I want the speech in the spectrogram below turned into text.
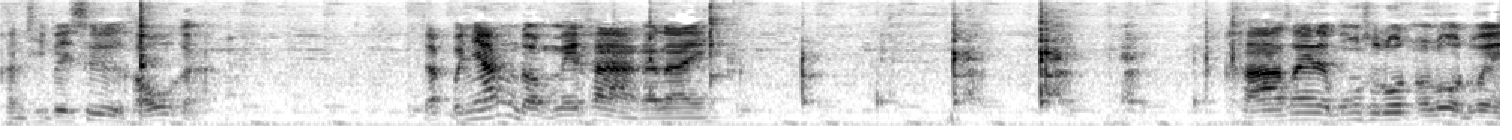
คันที่ไปซื้อเขากะจะเป็นหยังดอกเมค่าก็ไดขาใส่แต่ผงสุรสเอาโลดเว้ย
